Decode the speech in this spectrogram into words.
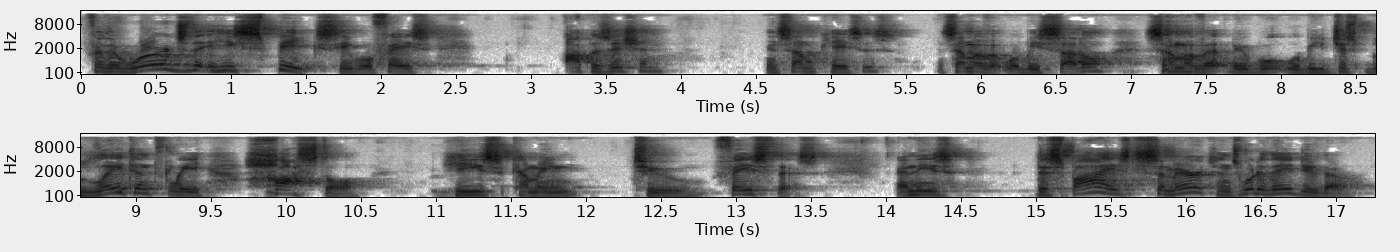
For the words that he speaks, he will face opposition in some cases. Some of it will be subtle. Some of it will be just blatantly hostile. He's coming to face this. And these despised Samaritans, what do they do though?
